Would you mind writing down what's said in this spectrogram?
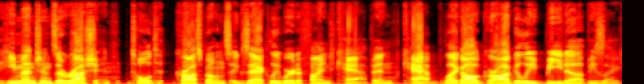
he mentions a Russian, told Crossbones exactly where to find Cap, and Cap, like all groggily beat up, he's like,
